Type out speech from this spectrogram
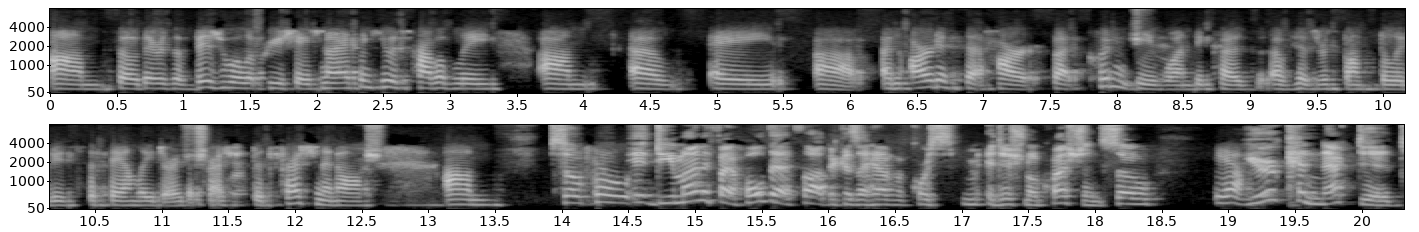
Um, so there's a visual appreciation. And I think he was probably um, a, a uh, an artist at heart, but couldn't be one because of his responsibilities to the family during the, depression, the depression and all. Um, So, So- eh, do you mind if I hold that thought because I have, of course, additional questions. So, yeah. you're connected.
